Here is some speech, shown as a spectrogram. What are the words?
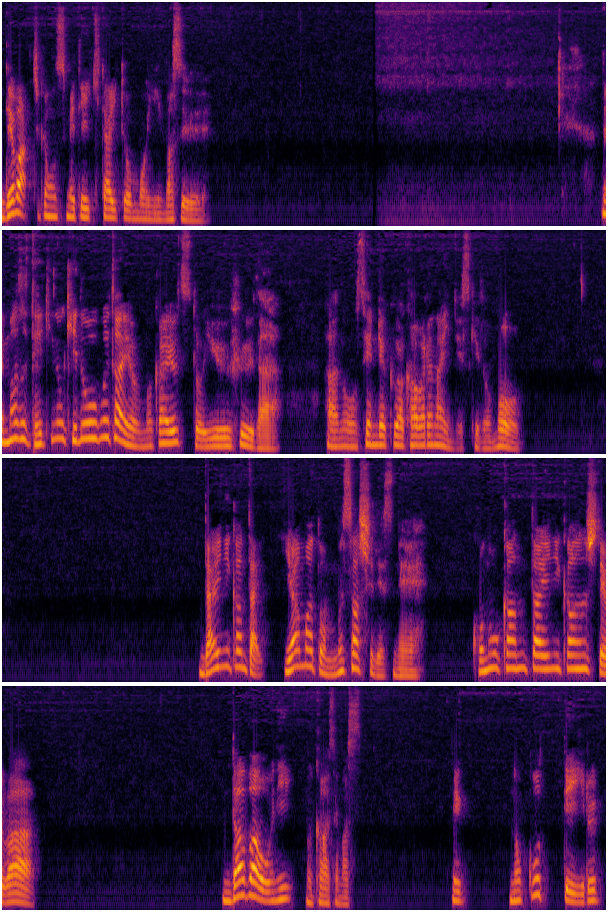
では、時間を進めていきたいと思います。で、まず敵の機動部隊を迎え撃つという風な、あの、戦略は変わらないんですけども、第二艦隊、大和武蔵ですね。この艦隊に関しては、ダバオに向かわせます。で、残っている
